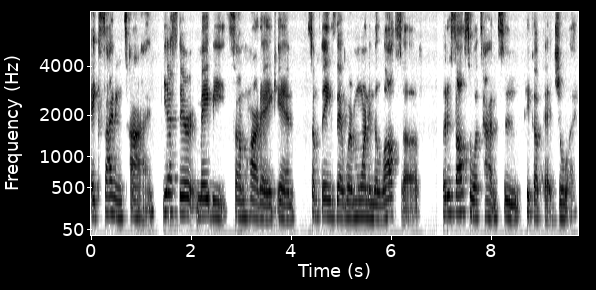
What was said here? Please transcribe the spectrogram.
exciting time. Yes there may be some heartache and some things that we're mourning the loss of but it's also a time to pick up that joy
